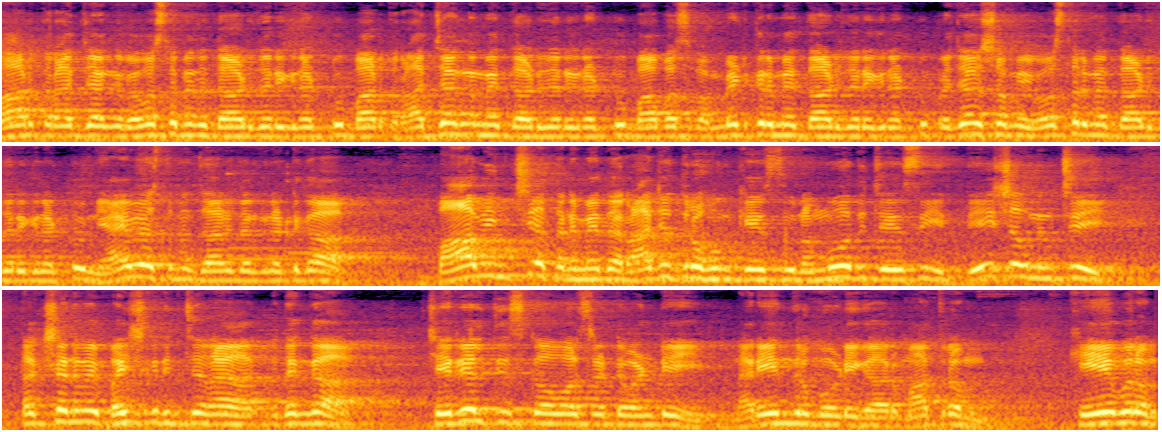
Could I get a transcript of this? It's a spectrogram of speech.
భారత రాజ్యాంగ వ్యవస్థ మీద దాడి జరిగినట్టు భారత రాజ్యాంగం మీద దాడి జరిగినట్టు బాబాసాహెబ్ అంబేద్కర్ మీద దాడి జరిగినట్టు ప్రజాస్వామ్య వ్యవస్థల మీద దాడి జరిగినట్టు న్యాయ వ్యవస్థ మీద దాడి జరిగినట్టుగా భావించి అతని మీద రాజద్రోహం కేసు నమోదు చేసి దేశం నుంచి తక్షణమే బహిష్కరించే విధంగా చర్యలు తీసుకోవాల్సినటువంటి నరేంద్ర మోడీ గారు మాత్రం కేవలం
